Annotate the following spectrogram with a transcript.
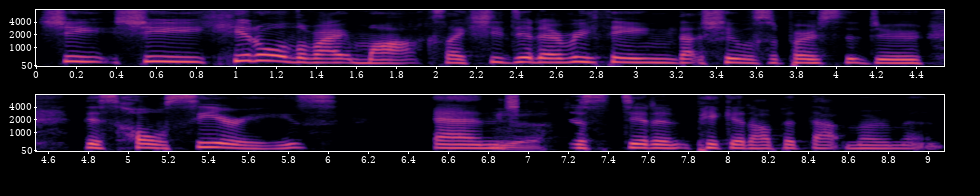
she she hit all the right marks. Like she did everything that she was supposed to do this whole series and Yeah. just didn't pick it up at that moment.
